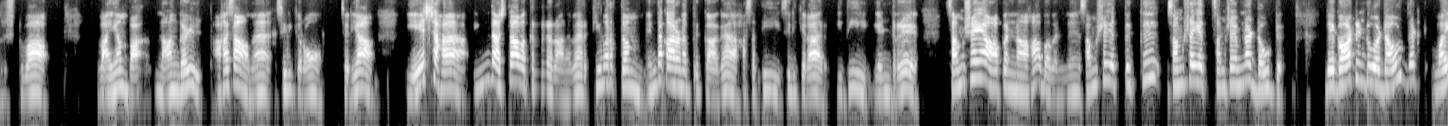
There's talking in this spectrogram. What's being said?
திருஷ்டுவா வயம் பா- நாங்கள் அகசாம சிரிக்கிறோம் சரியா? ஏஷகா இந்த அஷ்டாவக்கரரானவர் கிமர்த்தம் எந்த காரணத்துக்காக ஹசதி சிரிக்கிறார். இது என்று. சம்சய ஆபன்னாக பவன்னு. சம்சயத்துக்கு சம்சய சம்சயம்னா doubt they got into a doubt that why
